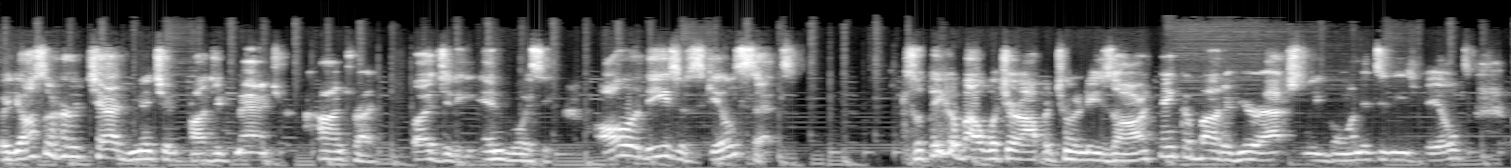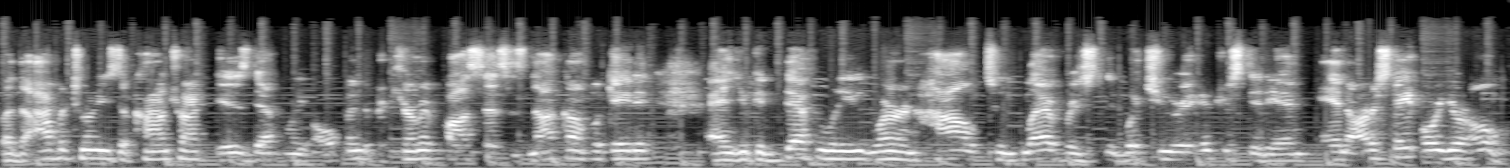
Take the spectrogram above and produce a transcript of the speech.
But you also heard Chad mention project manager, contract, budgeting, invoicing. All of these are skill sets so think about what your opportunities are. Think about if you're actually going into these fields. But the opportunities, the contract is definitely open. The procurement process is not complicated, and you can definitely learn how to leverage what you're interested in in our state or your own.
